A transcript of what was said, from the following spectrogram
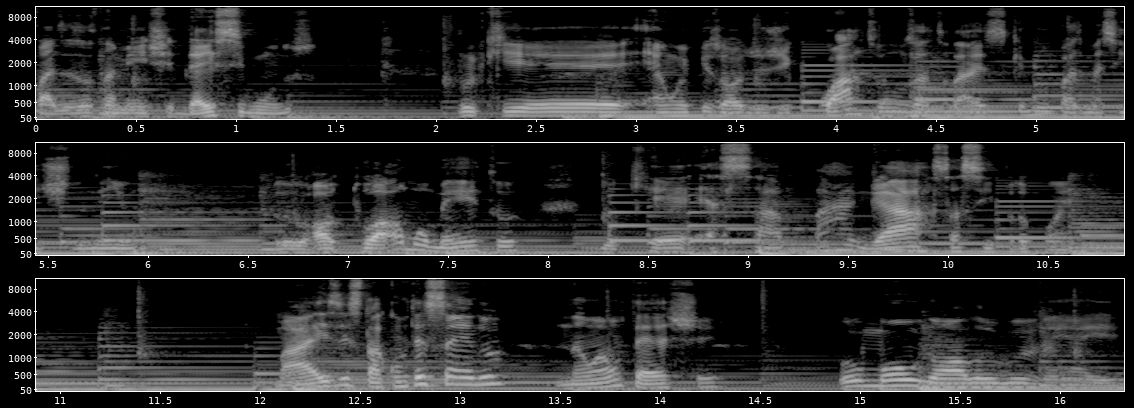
faz exatamente 10 segundos, porque é um episódio de 4 anos atrás que não faz mais sentido nenhum do atual momento do que essa bagaça se propõe. Mas está acontecendo, não é um teste. O monólogo vem aí.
